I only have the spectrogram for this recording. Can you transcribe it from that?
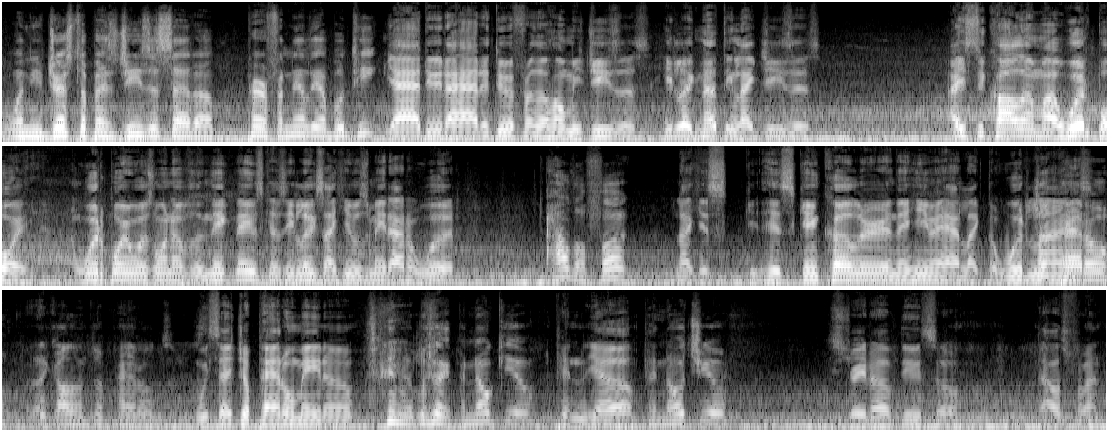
when you dressed up as Jesus at a paraphernalia boutique. Yeah, dude, I had to do it for the homie Jesus. He looked nothing like Jesus. I used to call him a wood boy. Wood boy was one of the nicknames because he looks like he was made out of wood. How the fuck? Like his his skin color, and then he even had like the wood lines. Geppetto, they call him Geppetto. too. We said Geppetto made him. it looks like Pinocchio. Pin, yeah, Pinocchio. straight up, dude. So that was fun.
